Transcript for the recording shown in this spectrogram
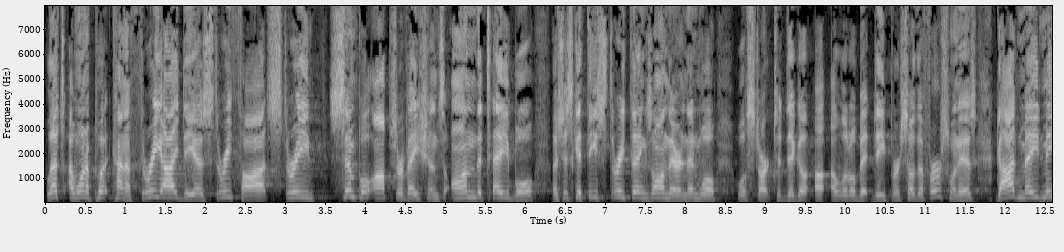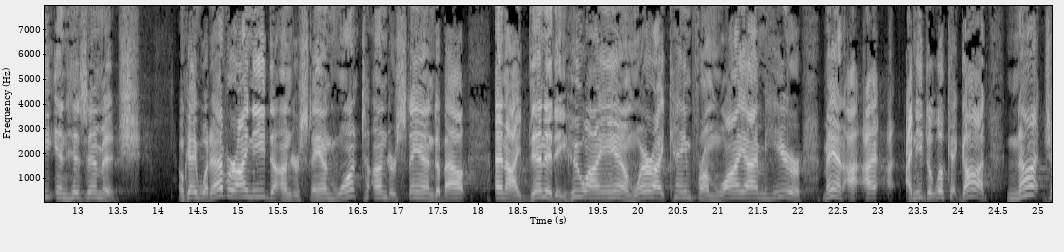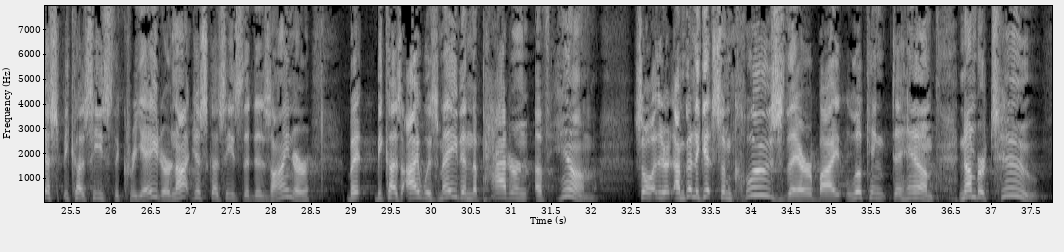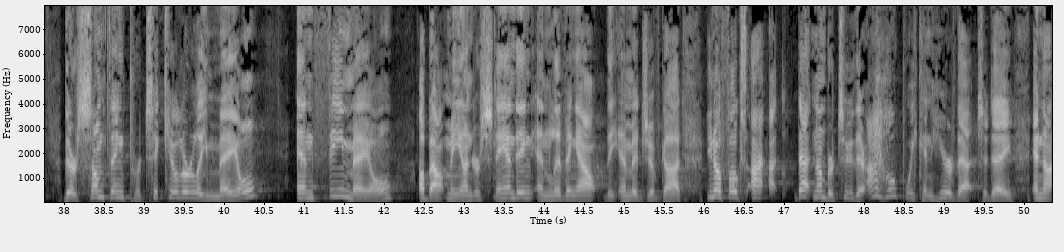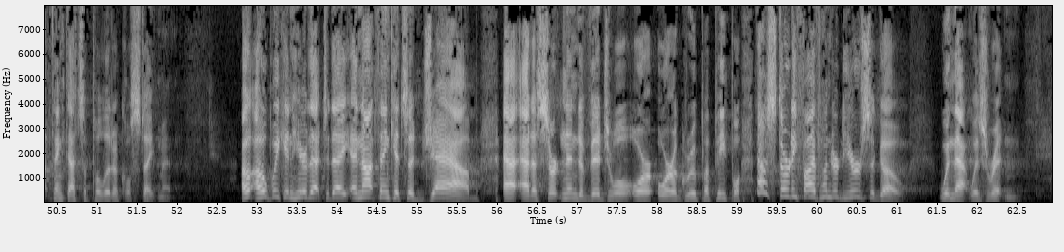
let's, I want to put kind of three ideas, three thoughts, three simple observations on the table. Let's just get these three things on there and then we'll, we'll start to dig a, a little bit deeper. So the first one is God made me in his image. Okay, whatever I need to understand, want to understand about an identity, who I am, where I came from, why I'm here. Man, I, I, I need to look at God, not just because He's the creator, not just because He's the designer, but because I was made in the pattern of Him. So I'm going to get some clues there by looking to Him. Number two, there's something particularly male and female about me understanding and living out the image of God. You know, folks, I, I, that number two there, I hope we can hear that today and not think that's a political statement. I hope we can hear that today and not think it's a jab at, at, a certain individual or, or a group of people. That was 3,500 years ago when that was written.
